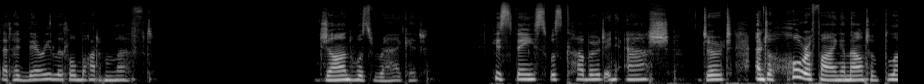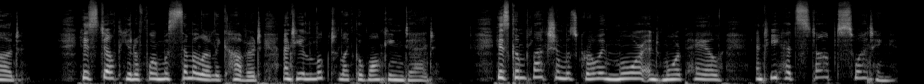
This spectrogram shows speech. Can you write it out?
that had very little bottom left. John was ragged. His face was covered in ash, dirt, and a horrifying amount of blood. His stealth uniform was similarly covered, and he looked like the walking dead. His complexion was growing more and more pale, and he had stopped sweating.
